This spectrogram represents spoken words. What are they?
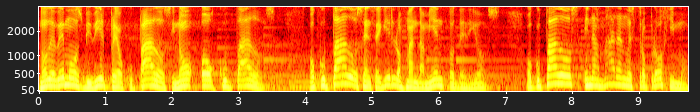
No debemos vivir preocupados, sino ocupados. Ocupados en seguir los mandamientos de Dios. Ocupados en amar a nuestro prójimo,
